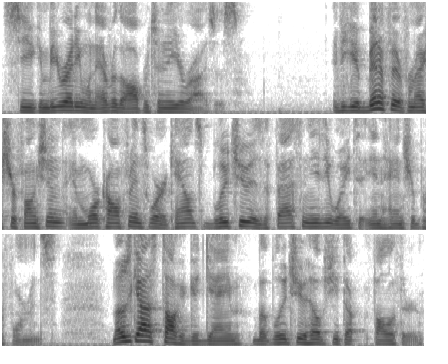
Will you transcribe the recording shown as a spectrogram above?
so you can be ready whenever the opportunity arises. If you could benefit from extra function and more confidence where it counts, Blue Chew is the fast and easy way to enhance your performance. Most guys talk a good game, but Blue Chew helps you th- follow through.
